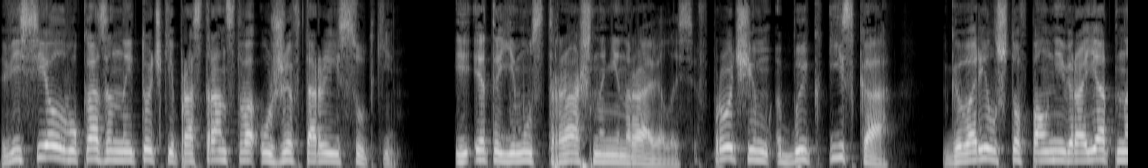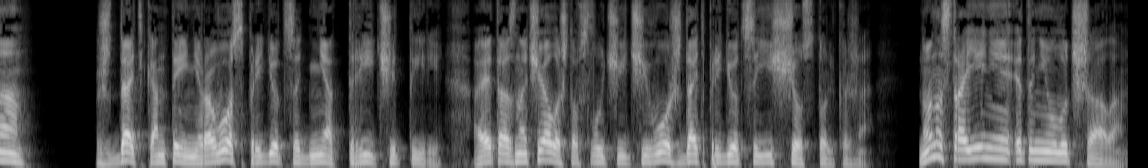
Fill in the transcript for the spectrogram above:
висел в указанной точке пространства уже вторые сутки. И это ему страшно не нравилось. Впрочем, бык Иска говорил, что вполне вероятно ждать контейнеровоз придется дня 3-4, а это означало, что в случае чего ждать придется еще столько же. Но настроение это не улучшало.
